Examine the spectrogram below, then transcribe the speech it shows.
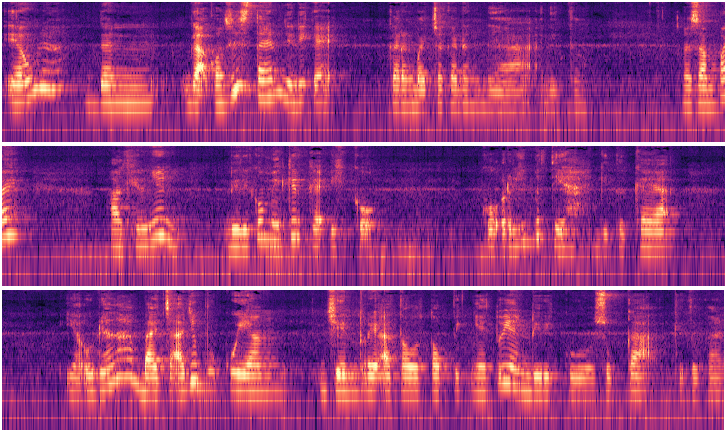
Ya udah dan nggak konsisten jadi kayak kadang baca kadang enggak gitu. Nah sampai akhirnya diriku mikir kayak ih kok kok ribet ya? Gitu kayak ya udahlah baca aja buku yang genre atau topiknya itu yang diriku suka gitu kan.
